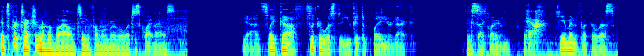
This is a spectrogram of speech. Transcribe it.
It's protection with a vial too from removal, which is quite nice. Yeah, it's like a Flickerwisp that you get to play in your deck. Exactly. human. Yeah, human Flickerwisp.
